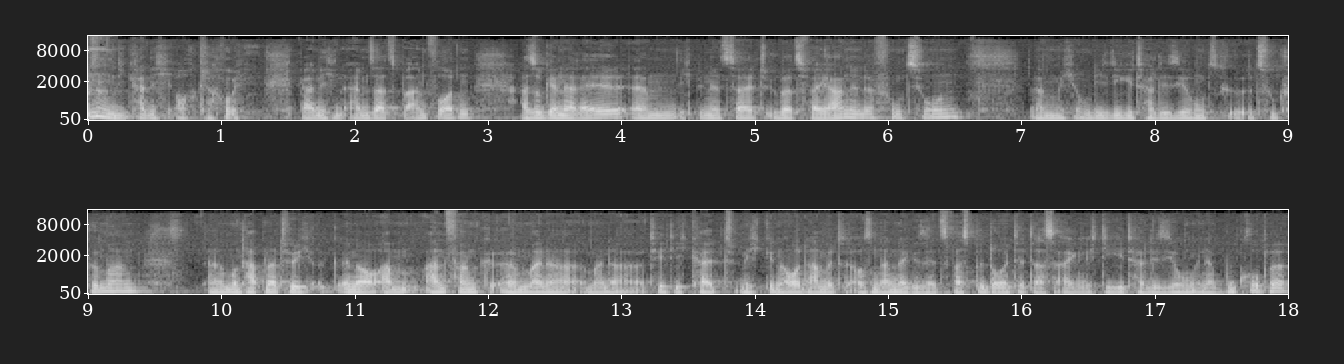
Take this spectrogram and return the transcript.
Die kann ich auch, glaube ich, gar nicht in einem Satz beantworten. Also generell, ähm, ich bin jetzt seit über zwei Jahren in der Funktion, ähm, mich um die Digitalisierung zu, zu kümmern und habe natürlich genau am Anfang äh, meiner, meiner Tätigkeit mich genau damit auseinandergesetzt. Was bedeutet das eigentlich, Digitalisierung in der Buchgruppe?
